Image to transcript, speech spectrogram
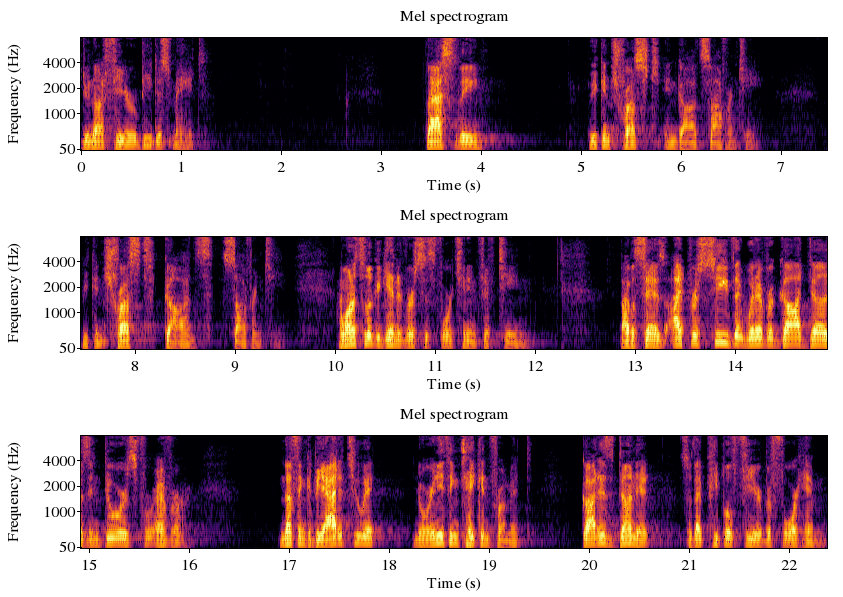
Do not fear or be dismayed. Lastly, we can trust in God's sovereignty. We can trust God's sovereignty. I want us to look again at verses 14 and 15. The Bible says, I perceive that whatever God does endures forever. Nothing can be added to it, nor anything taken from it. God has done it so that people fear before him.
